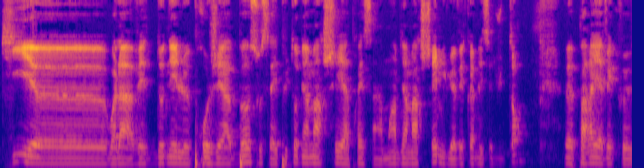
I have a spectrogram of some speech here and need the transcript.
qui euh, voilà avait donné le projet à Boss où ça avait plutôt bien marché. Après, ça a moins bien marché, mais il lui avait quand même laissé du temps. Euh, pareil avec euh.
